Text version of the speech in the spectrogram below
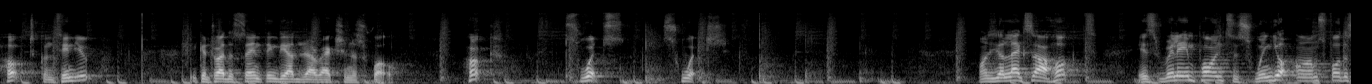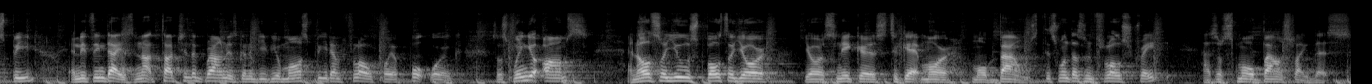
hooked, continue. You can try the same thing the other direction as well. Hook, switch, switch. Once your legs are hooked, it's really important to swing your arms for the speed. Anything that is not touching the ground is going to give you more speed and flow for your footwork. So swing your arms and also use both of your, your sneakers to get more, more bounce. This one doesn't flow straight, has a small bounce like this.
